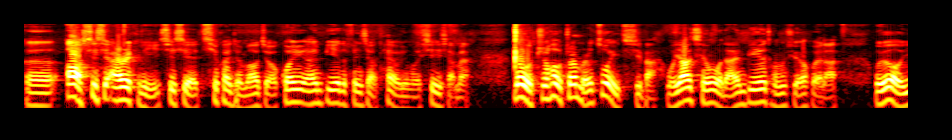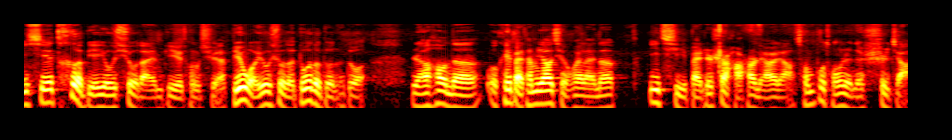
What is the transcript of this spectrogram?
呃哦，谢谢 Eric 李，谢谢七块九毛九，关于 NBA 的分享太有用了，谢谢小麦。那我之后专门做一期吧，我邀请我的 NBA 同学回来，我有一些特别优秀的 MBA 同学，比我优秀的多得多得多。然后呢，我可以把他们邀请回来呢，一起把这事儿好好聊一聊，从不同人的视角，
